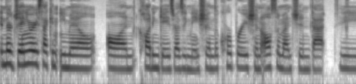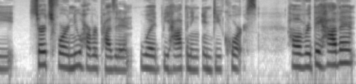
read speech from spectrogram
In their January 2nd email on Claudine Gay's resignation, the corporation also mentioned that the search for a new Harvard president would be happening in due course. However, they haven't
